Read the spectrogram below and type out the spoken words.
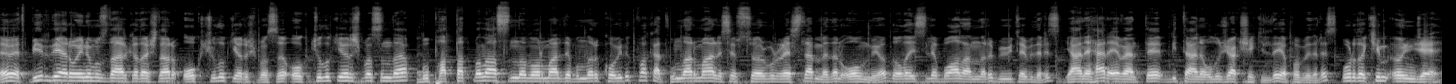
Evet bir diğer oyunumuz da arkadaşlar okçuluk yarışması. Okçuluk yarışmasında bu patlatmalı aslında normalde bunları koyduk fakat bunlar maalesef server reslenmeden olmuyor. Dolayısıyla bu alanları büyütebiliriz. Yani her eventte bir tane olacak şekilde yapabiliriz. Burada kim önce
